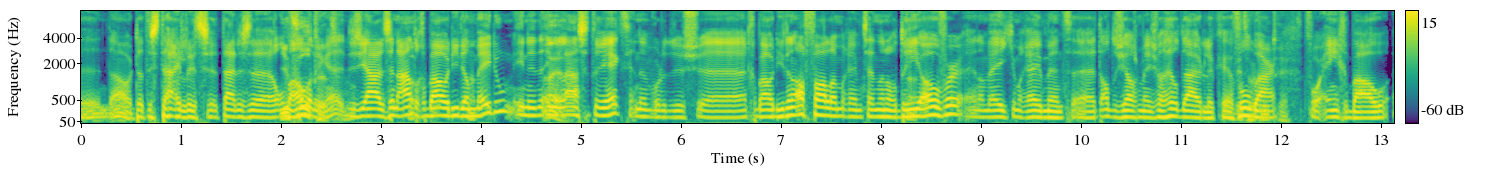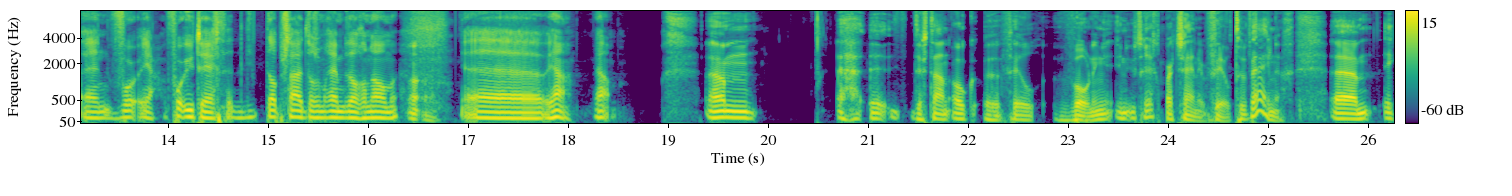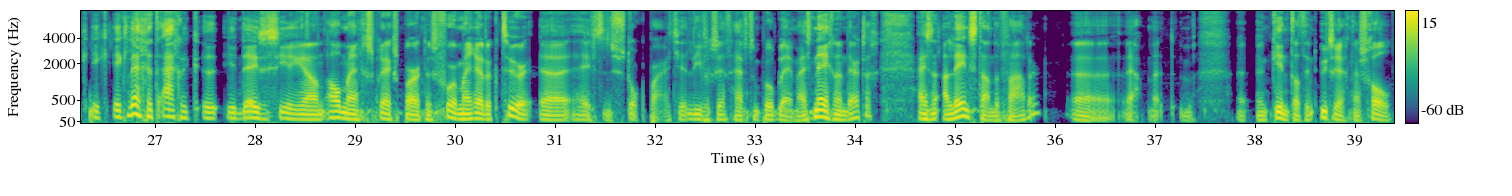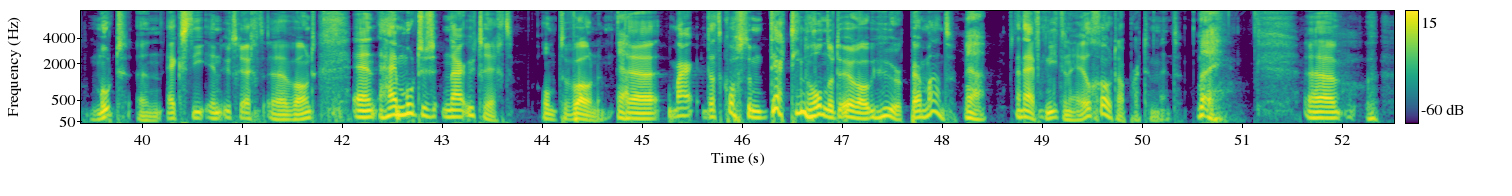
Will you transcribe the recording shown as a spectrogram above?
Uh, nou, dat is tijdens, uh, tijdens de onderhandelingen. Dus ja, er zijn een aantal gebouwen die dan meedoen in, de oh, ja. laatste traject. En dan worden dus uh, gebouwen die dan afvallen. Maar op een gegeven moment zijn er nog drie ja. over. En dan weet je op een gegeven moment, het enthousiasme is wel heel duidelijk voelbaar voor, voor, één gebouw. En voor, ja, voor Utrecht. Die, dat besluit was op een gegeven moment wel genomen. -oh. ja, ja. Um, er staan ook veel woningen in Utrecht, maar het zijn er veel te weinig. Um, ik, ik, ik leg het eigenlijk uh, in deze serie aan al mijn gesprekspartners voor. Mijn redacteur uh, heeft een stokpaardje, liever gezegd, hij heeft een probleem. Hij is 39, hij is een alleenstaande vader. Uh, ja, met, een kind dat in Utrecht naar school moet, een ex die in Utrecht woont. En hij moet dus naar Utrecht om te wonen. Ja. maar dat kost hem 1300 euro huur per maand. Ja. En hij heeft niet een heel groot appartement. Nee.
